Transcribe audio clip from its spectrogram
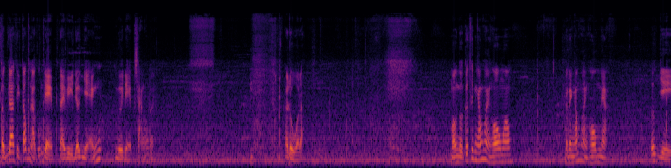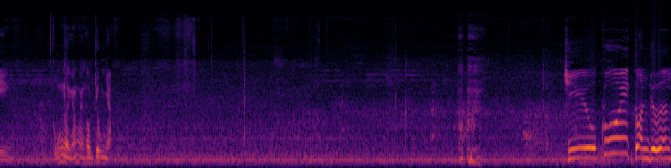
Thực ra thì tóc nào cũng đẹp, tại vì đơn giản người đẹp sẵn rồi. Nói đùa đó. Mọi người có thích ngắm hoàng hôn không? Mình đang ngắm hoàng hôn nè. Ước gì cũng có người ngắm hoàng hôn chung nhỉ chiều cuối con đường.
